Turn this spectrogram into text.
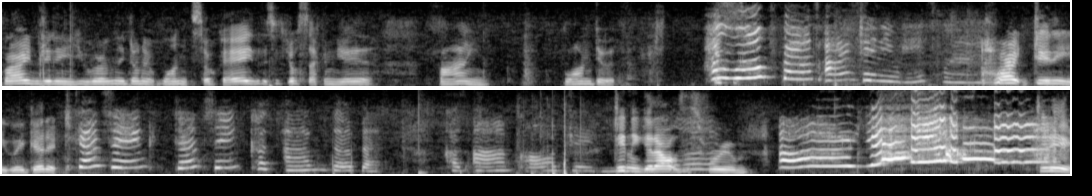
fine, Ginny. You've only done it once, okay? This is your second year. Fine. Go on, do it. Hello, fans. I'm Jenny Weasley. Alright, Ginny, we get it. Dancing, dancing, cause I'm the best. Cause I'm called Jenny. Ginny, get out of this room. Yeah!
